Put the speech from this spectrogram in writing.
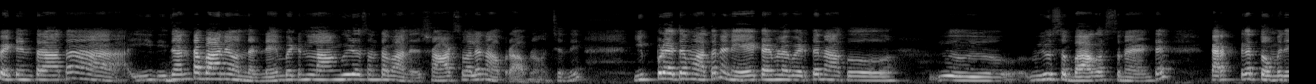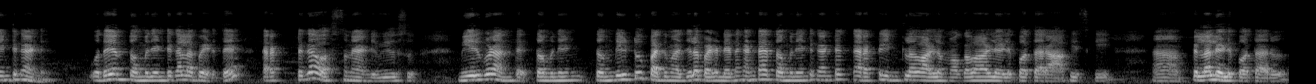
పెట్టిన తర్వాత ఇది ఇదంతా బాగానే ఉందండి. నేను పెట్టిన లాంగ్ వీడియోస్ అంతా బాగానే షార్ట్స్ వల్లే నాకు ప్రాబ్లం వచ్చింది. ఇప్పుడైతే మాత్రం నేను ఏ టైంలో పెడితే నాకు వ్యూస్ బాగా వస్తున్నాయంటే కరెక్ట్గా తొమ్మిదింటికండి. ఉదయం తొమ్మిదింటికల్లా పెడితే కరెక్ట్గా వస్తున్నాయండి వ్యూస్ మీరు కూడా అంతే. తొమ్మిది తొమ్మిది టు పది మధ్యలో పెట్టండి. ఎందుకంటే తొమ్మిదింటికంటే కరెక్ట్ ఇంట్లో వాళ్ళు మగవాళ్ళు వెళ్ళిపోతారు ఆఫీస్కి పిల్లలు వెళ్ళిపోతారు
